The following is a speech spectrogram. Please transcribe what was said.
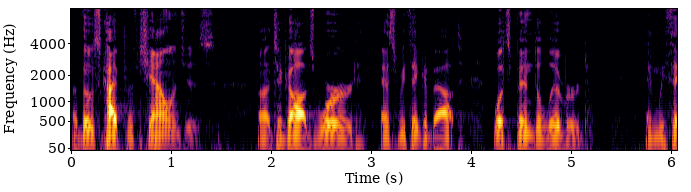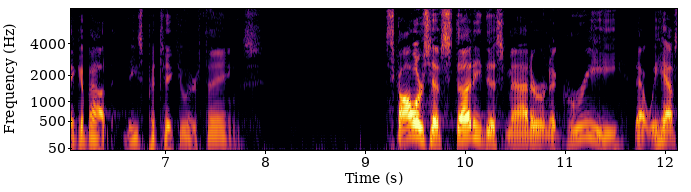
uh, those type of challenges uh, to God's word as we think about what's been delivered and we think about these particular things. Scholars have studied this matter and agree that we have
